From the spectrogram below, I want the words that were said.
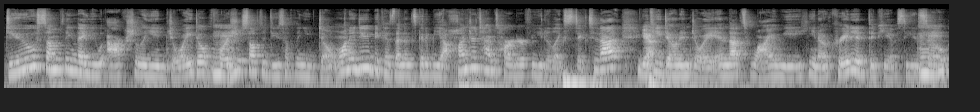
do something that you actually enjoy. Don't force mm-hmm. yourself to do something you don't want to do because then it's going to be a hundred times harder for you to like stick to that yeah. if you don't enjoy. It. And that's why we, you know, created the PFC mm-hmm. so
